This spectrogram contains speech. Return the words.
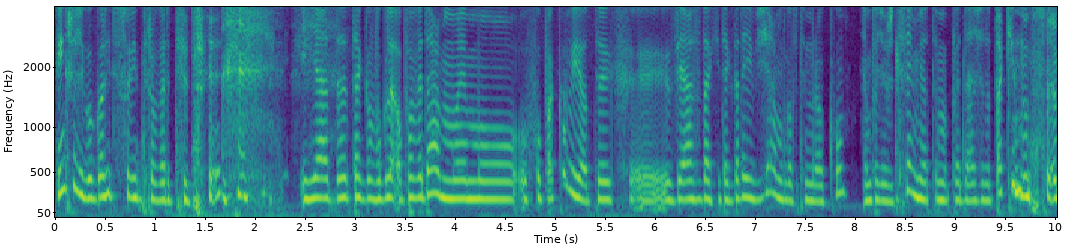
większość gogoli to są introwertycy. I ja do tego w ogóle opowiadałam mojemu chłopakowi o tych y, zjazdach i tak dalej. Wzięłam go w tym roku. On powiedział, że tyle mi o tym opowiadałaś, że to takie nudne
